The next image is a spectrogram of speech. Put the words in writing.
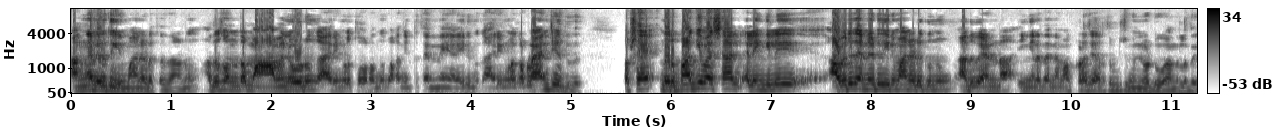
അങ്ങനെ ഒരു തീരുമാനം എടുത്തതാണ്. അത് സ്വന്തം മാമനോടും കാര്യങ്ങൾ തുറന്നു പറഞ്ഞിട്ട് തന്നെയായിരുന്നു കാര്യങ്ങളൊക്കെ പ്ലാൻ ചെയ്തത്. പക്ഷെ നിർഭാഗ്യവശാൽ അല്ലെങ്കിൽ അവർ തന്നെ ഒരു തീരുമാനം എടുക്കുന്നു. അത് വേണ്ട. ഇങ്ങനെ തന്നെ മക്കളെ ചേർത്ത് പിടിച്ച് മുന്നോട്ട് പോകാന്നുള്ളത്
